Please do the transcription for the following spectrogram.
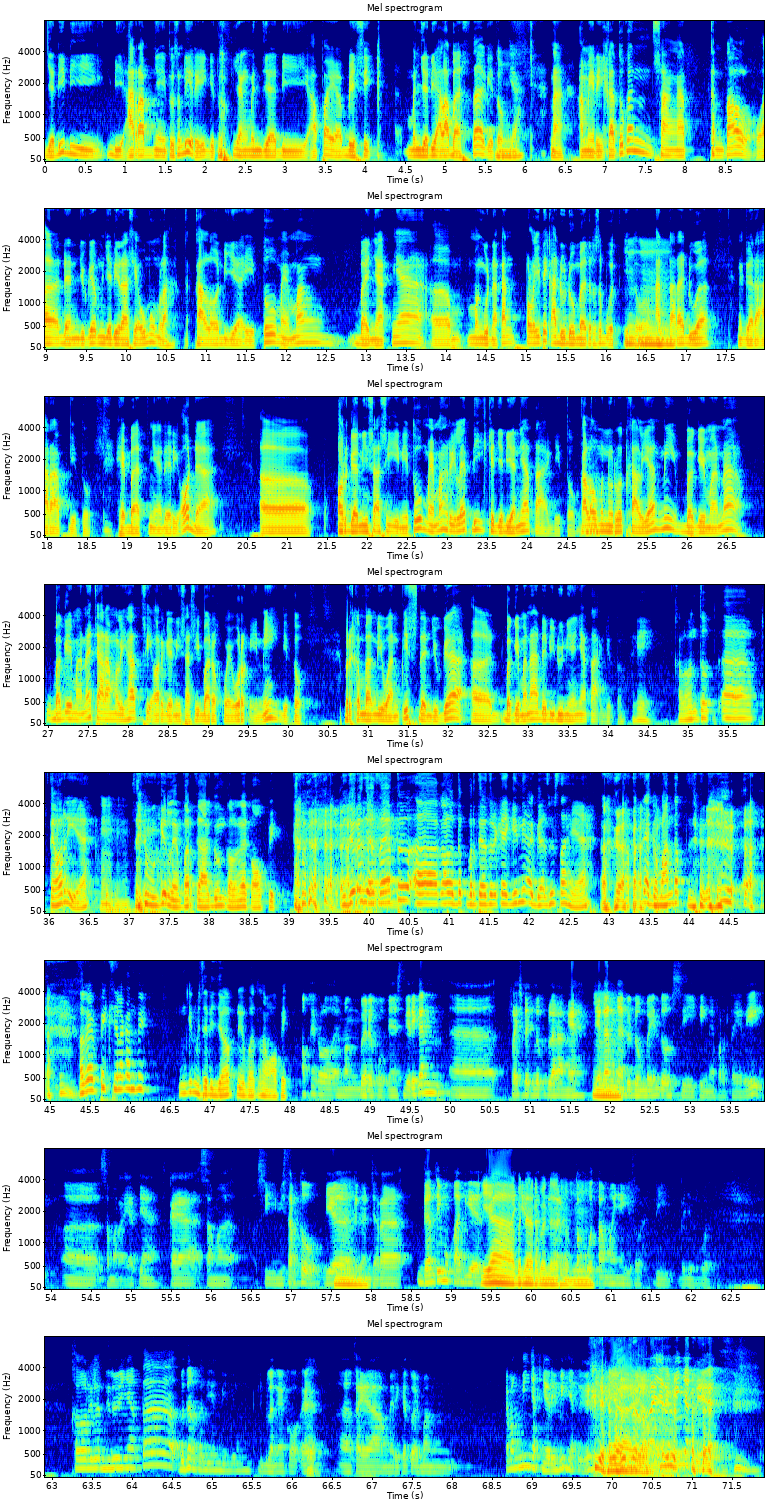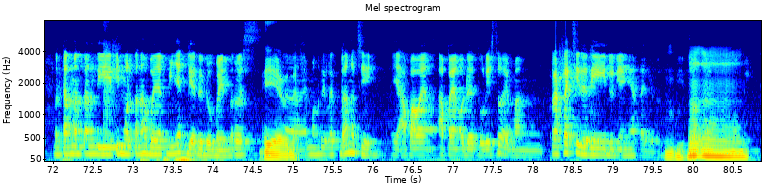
Jadi di di Arabnya itu sendiri gitu yang menjadi apa ya basic menjadi alabasta gitu. Hmm. Nah Amerika tuh kan sangat kental eh, dan juga menjadi rahasia umum lah kalau dia itu memang banyaknya eh, menggunakan politik adu domba tersebut gitu Hmm. antara dua negara Arab gitu. Hebatnya dari Oda eh, organisasi ini tuh memang relate di kejadian nyata gitu. Kalau Hmm. menurut kalian nih bagaimana bagaimana cara melihat si organisasi Baroque Work ini gitu berkembang di One Piece dan juga eh, bagaimana ada di dunia nyata gitu. Oke. Kalau untuk eh, teori ya, Mhm. saya mungkin lempar ke Agung kalau nggak ke Opik. Jujur aja saya tuh eh, kalau untuk berteori kayak gini agak susah ya. Tapi agak mantap. Oke, Pik silakan Pik. Mungkin bisa dijawab nih buat sama Opik. Oke kalau emang Baroque-nya sendiri kan eh, flashback dulu ke belakang ya. Dia Hmm. kan ngadu dombain tuh si King Nefertari eh, sama rakyatnya. Kayak sama si Mister tuh dia Hmm. dengan cara ganti muka dia. Iya, Aja benar, kan, Tokoh Hmm. utamanya gitu di Raja Tersebut. Kalau relate di dunia nyata, benar tadi yang dibilang dibilangnya kok eh, Iya. eh, kayak Amerika tuh emang emang minyak nyari minyak ya. Iya, Iya, Karena nyari minyak ya. Mentang-mentang di Timur Tengah banyak minyak dia ada dombain terus. Iya Eh, benar. emang relate banget sih. Ya apa yang apa yang udah tulis tuh emang refleksi dari dunia nyata gitu. Hmm. Di.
